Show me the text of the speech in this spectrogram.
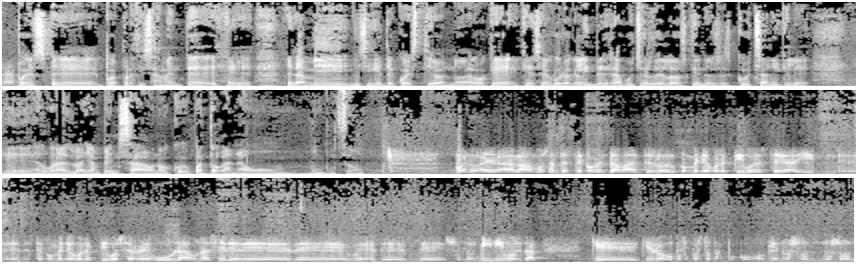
¿eh? pues eh, pues precisamente eh, era mi, mi siguiente cuestión no algo que, que, seguro que le interesa a muchos de los que nos escuchan y que le, alguna vez lo hayan pensado no cuánto gana un, un buzón bueno, hablábamos antes, te comentaba antes lo del convenio colectivo este, ahí en este convenio colectivo se regula una serie de, de, de sueldos mínimos y tal, que, que, luego por supuesto tampoco que no son no son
